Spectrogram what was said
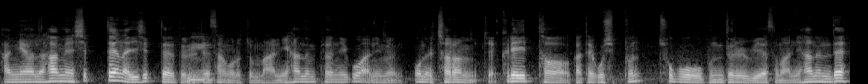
강연을 하면 10대나 20대들을 음. 대상으로 좀 많이 하는 편이고 아니면 오늘처럼 이제 크리에이터가 되고 싶은 초보 분들을 위해서 많이 하는데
